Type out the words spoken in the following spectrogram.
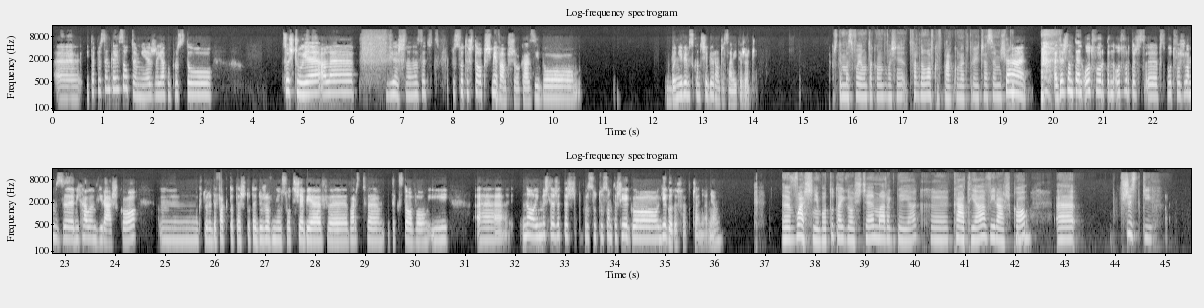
E, I ta piosenka jest o tym, nie? że ja po prostu coś czuję, ale wiesz, no, na zasadzie po prostu też to obśmiewam przy okazji, bo, bo nie wiem skąd się biorą czasami te rzeczy. Każdy ma swoją taką właśnie twardą ławkę w parku, na której czasem śpi. Tak. A zresztą ten utwór, ten utwór też e, współtworzyłam z Michałem Wiraszko, mm, który de facto też tutaj dużo wniósł od siebie w warstwę tekstową i e, no i myślę, że też po prostu tu są też jego, jego doświadczenia, nie? E, Właśnie, bo tutaj goście Marek Dyjak, Katia Wiraszko, Mhm. wszystkich,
